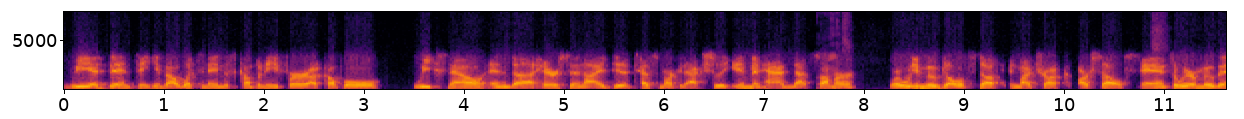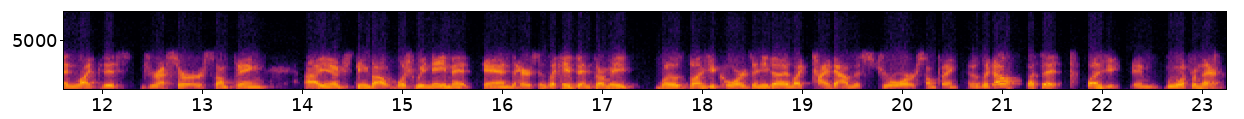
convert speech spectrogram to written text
We had been thinking about what to name this company for a couple weeks now, and uh, Harrison and I did a test market actually in Manhattan that summer. Where we moved all the stuff in my truck ourselves, and so we were moving like this dresser or something, uh, you know, just thinking about what should we name it. And Harrison's like, "Hey Ben, throw me one of those bungee cords. I need to like tie down this drawer or something." And I was like, "Oh, that's it, bungee," and we went from there.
